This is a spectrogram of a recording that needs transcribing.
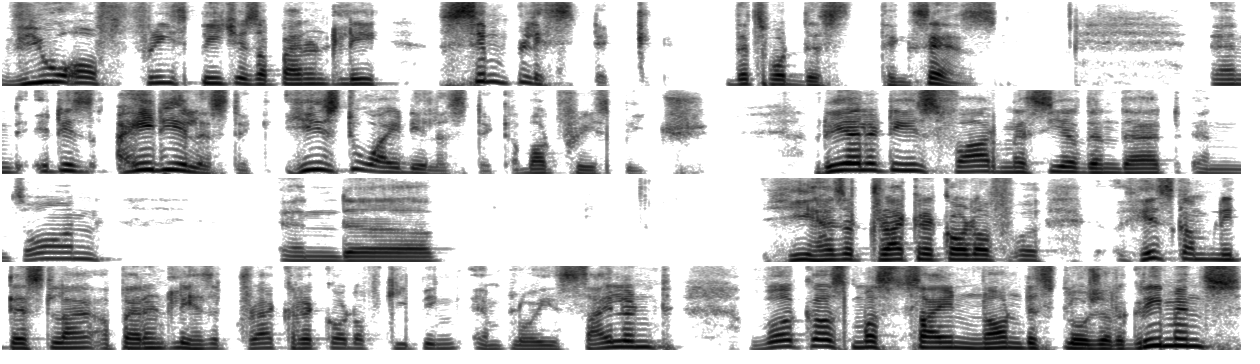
view of free speech is apparently simplistic. That's what this thing says. And it is idealistic. He's too idealistic about free speech. Reality is far messier than that, and so on. And uh, he has a track record of uh, his company tesla apparently has a track record of keeping employees silent workers must sign non-disclosure agreements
